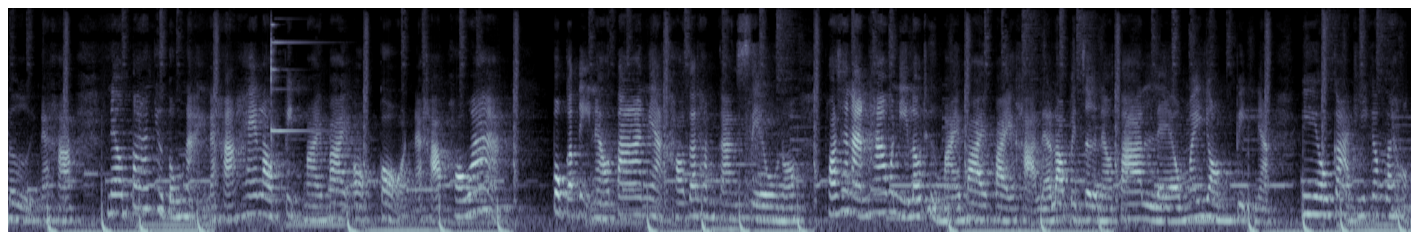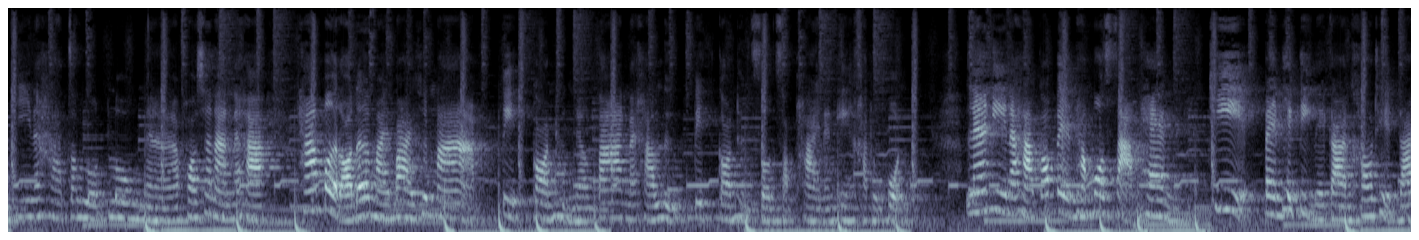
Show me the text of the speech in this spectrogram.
เลยนะคะ แนวต้านอยู่ตรงไหนนะคะ ให้เราปิดไม้บายออกก่อนนะคะ เพราะว่า ปกติแนวต้านเนี่ยเขาจะทำการเซลล์เนาะ เพราะฉะนั้นถ้าวันนี้เราถือไม้บายไปค่ะ แล้วเราไปเจอแนวต้านแล้วไม่ยอมปิดเนี่ย มีโอกาสที่กำไรของพี่นะคะจะลดลงนะ เพราะฉะนั้นนะคะ ถ้าเปิดออเดอร์ไม้บายขึ้นมา ปิดก่อนถึงแนวต้านนะคะ หรือปิดก่อนถึงโซนซัพพายนั่นเองค่ะทุกคน และนี่นะคะก็เป็นทั้งหมด 3 แท่ง ที่เป็นเทคนิคในการเข้าเทรดได้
